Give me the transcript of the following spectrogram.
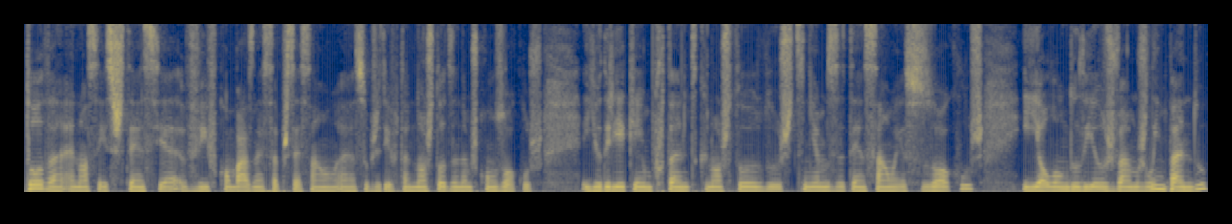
toda a nossa existência vive com base nessa percepção uh, subjetiva. Portanto, nós todos andamos com os óculos e eu diria que é importante que nós todos tenhamos atenção a esses óculos e ao longo do dia os vamos limpando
